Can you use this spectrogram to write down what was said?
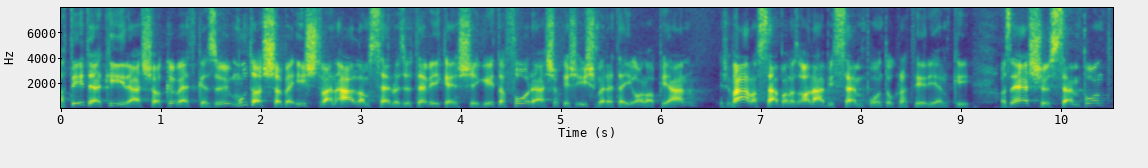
A tétel kiírása a következő, mutassa be István államszervező tevékenységét a források és ismeretei alapján, és válaszában az alábbi szempontokra térjen ki. Az első szempont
